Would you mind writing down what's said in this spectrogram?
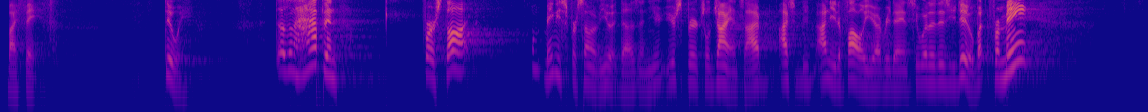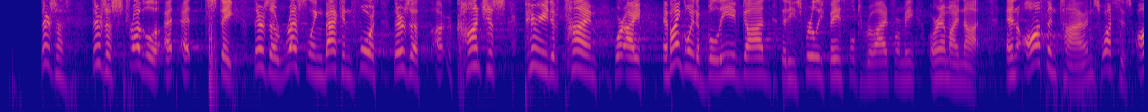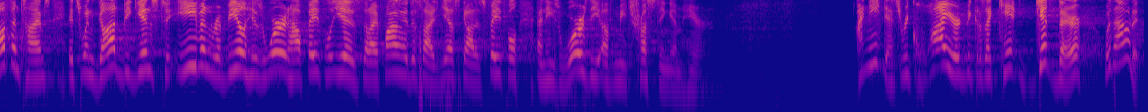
by faith. Do we? Doesn't happen first thought. Maybe for some of you it does, and you're, you're spiritual giants. I, I should be. I need to follow you every day and see what it is you do. But for me, there's a, there's a struggle at, at stake. There's a wrestling back and forth. There's a, a conscious period of time where I am I going to believe God that He's fully faithful to provide for me, or am I not? And oftentimes, watch this, oftentimes it's when God begins to even reveal His word, how faithful He is, that I finally decide, yes, God is faithful and He's worthy of me trusting Him here. I need that. It's required because I can't get there without it.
